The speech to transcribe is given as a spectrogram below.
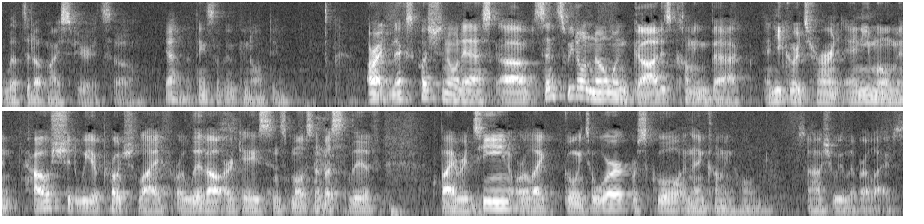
lifted up my spirit. So yeah, I think something we can all do. All right, next question I want to ask: um, Since we don't know when God is coming back and He can return any moment, how should we approach life or live out our days? Since most of us live by routine or like going to work or school and then coming home. So how should we live our lives?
